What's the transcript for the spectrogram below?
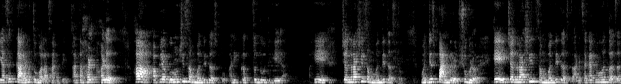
याचं कारण तुम्हाला सांगते. आता हळ हळद हा आपल्या गुरूंशी संबंधित असतो आणि कच्चं दूध हे हे चंद्राशी संबंधित असतं. म्हणजेच पांढरं शुभ्र हे चंद्राशी संबंधित असतं. आणि सगळ्यात महत्त्वाचं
